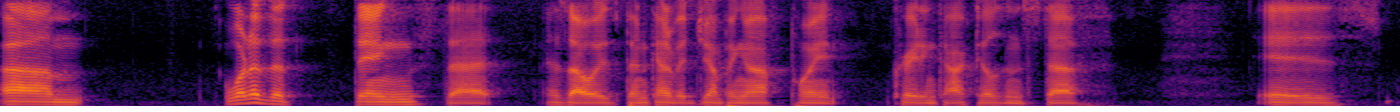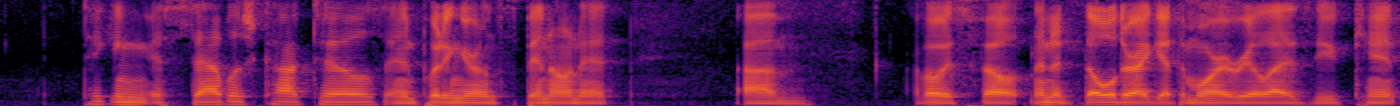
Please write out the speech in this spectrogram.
Um, one of the things that has always been kind of a jumping off point creating cocktails and stuff is taking established cocktails and putting your own spin on it. Um, I've always felt, and the older I get, the more I realize you can't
